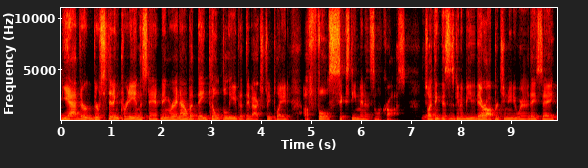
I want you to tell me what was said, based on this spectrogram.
yeah, they're they're sitting pretty in the standing right now, but they don't believe that they've actually played a full 60 minutes of lacrosse. Yeah. So I think this is going to be their opportunity where they say,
